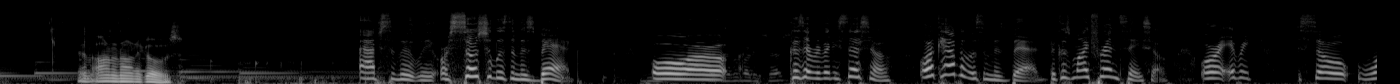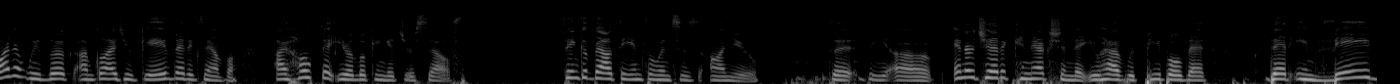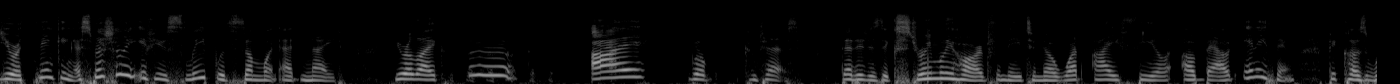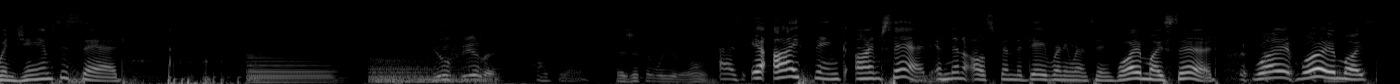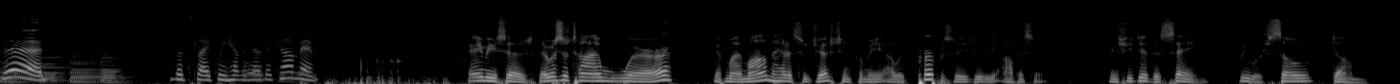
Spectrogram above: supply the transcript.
and on and on it goes. Absolutely. Or socialism is bad. Or because everybody says so. Or capitalism is bad because my friends say so. Or every so why don't we look I'm glad you gave that example. I hope that you're looking at yourself. Think about the influences on you. The the uh, energetic connection that you have with people that that invade your thinking, especially if you sleep with someone at night. You're like, "Uh, I will confess that it is extremely hard for me to know what I feel about anything because when James is sad, You feel it I feel it. as if it were your own. As I I think I'm sad, and then I'll spend the day running around saying, "Why am I sad? Why? Why am I sad?" Looks like we have another comment. Amy says, There was a time where if my mom had a suggestion for me, I would purposely do the opposite. And she did the same. We were so dumb.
